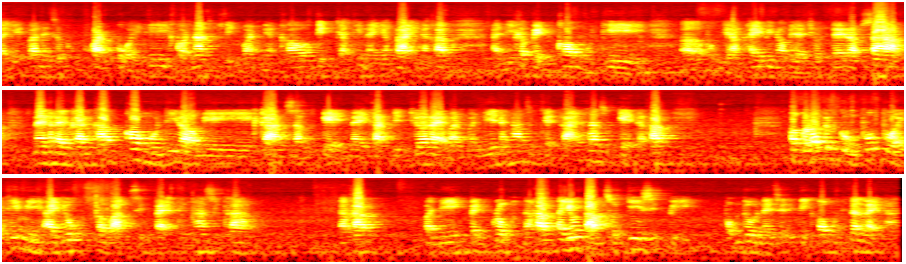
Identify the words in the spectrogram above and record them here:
สาเหตุว่าในส่วนของความป่วยที่ก่อนหน้า 14 วันเนี่ยเขาติดจากที่ไหนอย่างไรนะครับ อันนี้ก็เป็นข้อมูลที่ผมอยากให้พี่น้องประชาชนได้รับทราบ ในขณะเดียวกันครับข้อมูลที่เรามีการสังเกตในการติดเชื้อรายวันวันนี้นะครับ17รายท่านสังเกตนะครับปรากฏว่าเป็นกลุ่มผู้ป่วยที่มีอายุระหว่าง 18 ถึง 59 นะครับ วันนี้เป็นกลุ่มนะครับ อายุต่ำสุด 20 ปี ผมดูในสถิติข้อมูลที่ท่านรายงาน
